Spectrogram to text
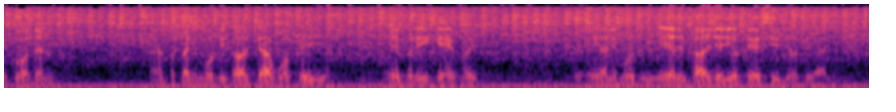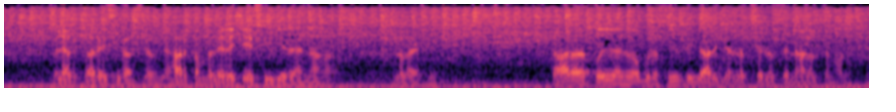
एक वज़न पता नहीं मोटी तार क्या को के ये ये बरीक है कोई ये वाली मोटी, ये वाली तार जी होती ए सी जो ब्लैक तार ए सी वास्ते होते हर कमरे के ए सी जो रहना मतलब ऐसे तारा कोई मैंने अबू नसीब की गाड़ी जन लगते लगते लगते, ना लगते।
